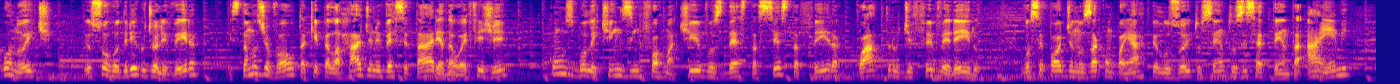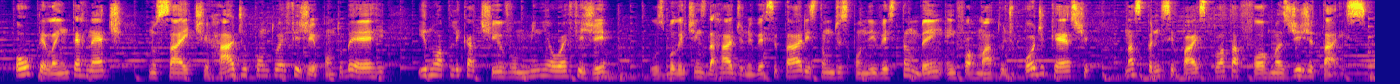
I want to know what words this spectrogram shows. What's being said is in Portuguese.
boa noite. Eu sou Rodrigo de Oliveira. Estamos de volta aqui pela Rádio Universitária da UFG com os boletins informativos desta sexta-feira, 4 de fevereiro. Você pode nos acompanhar pelos 870 AM ou pela internet no site radio.ufg.br e no aplicativo Minha UFG. Os boletins da Rádio Universitária estão disponíveis também em formato de podcast nas principais plataformas digitais.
